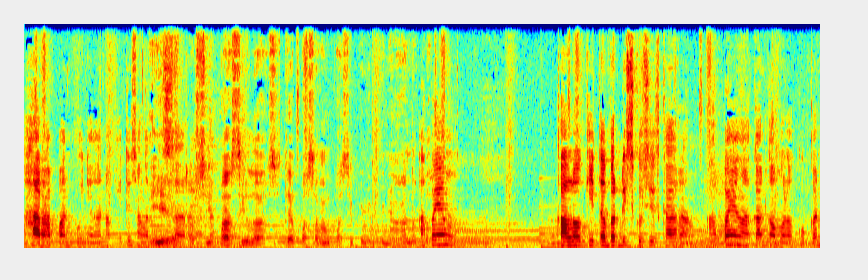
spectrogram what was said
harapan punya anak itu sangat iya besar pasti ya kan? pastilah. Setiap pasangan pasti pengen punya anak apa yang kalau kita berdiskusi sekarang apa yang akan kamu lakukan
